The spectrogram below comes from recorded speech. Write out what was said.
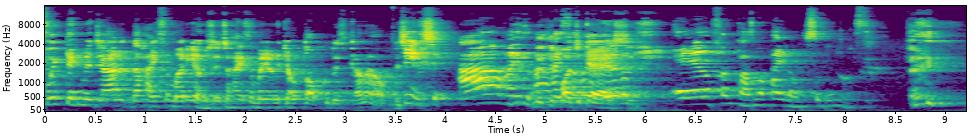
foi intermediário da Raíssa Mariano, gente. A Raíssa Mariano que é o tópico desse canal. Desse, Gente, ah, mas a desse Raíssa podcast. Mariana é o fantasma pairando sobre nós.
